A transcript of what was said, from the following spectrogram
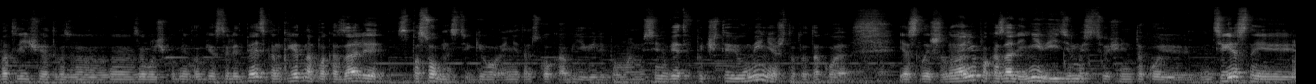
в отличие от разра- разработчиков Metal Gear Solid 5, конкретно показали способности героя. Они там сколько объявили, по-моему, 7 ветвь по 4 умения, что-то такое, я слышал. Но они показали невидимость, очень такой интересный,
